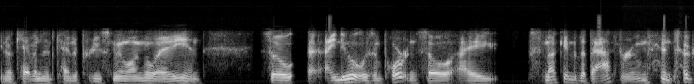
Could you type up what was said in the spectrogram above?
you know Kevin had kind of produced me along the way, and so I knew it was important. So I snuck into the bathroom and took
